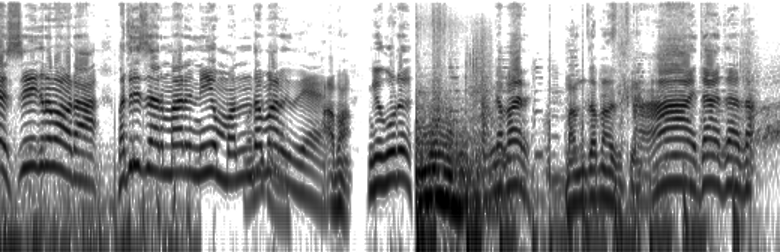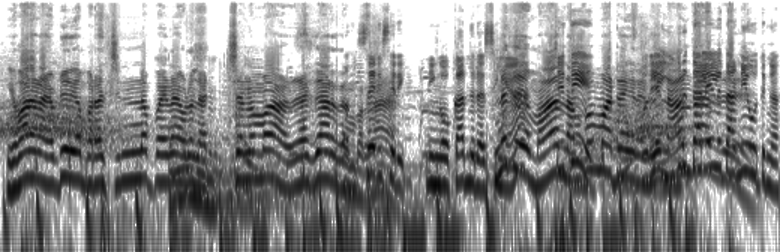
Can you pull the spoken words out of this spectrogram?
ராஜேஷ் சீக்கிரமா வாடா. பத்ரி சார் மாதிரி நீயும் மந்தமா இருக்கிறிய. ஆமாம் இங்க கூடு. இங்க பாரு. மந்தமாக இருக்கு. ஆ இதான் இதான் இதான். இங்க பாரு நான் எப்படி இருக்கேன் பாரு. சின்ன பையனா எவ்வளவு லட்சணமா அழகா இருக்கேன் சரி சரி. நீங்க உட்காந்து ரசிங்க. நம்ப மாட்டேங்கிற நீ, முதல்ல நான் இவரு தலையில தண்ணி ஊத்துங்க.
